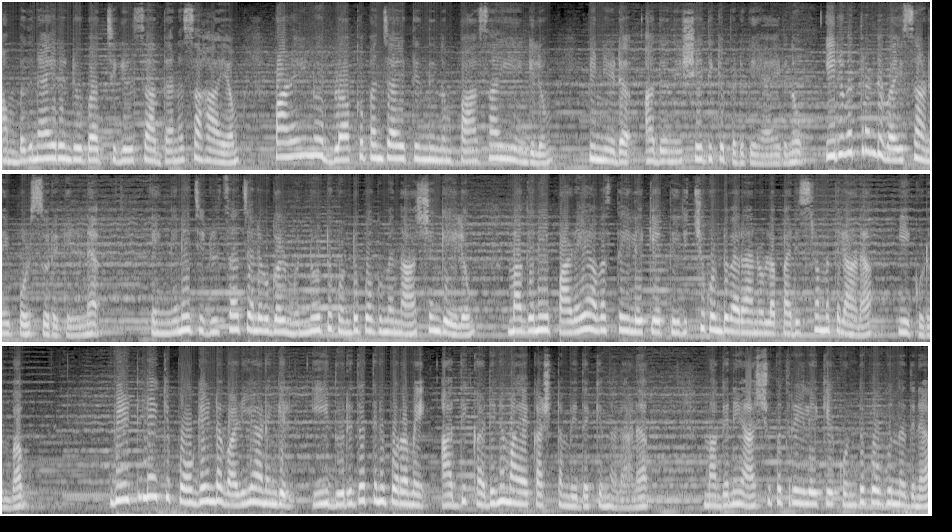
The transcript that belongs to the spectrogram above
അമ്പതിനായിരം രൂപ ചികിത്സാ ധനസഹായം പഴയന്നൂർ ബ്ലോക്ക് പഞ്ചായത്തിൽ നിന്നും പാസ്സായിയെങ്കിലും പിന്നീട് അത് നിഷേധിക്കപ്പെടുകയായിരുന്നു. ഇരുപത്തിരണ്ട് വയസ്സാണ് ഇപ്പോൾ സുരകിലിന് എങ്ങനെ ചികിത്സാ ചെലവുകൾ മുന്നോട്ട് കൊണ്ടുപോകുമെന്ന ആശങ്കയിലും മകനെ പഴയ അവസ്ഥയിലേക്ക് തിരിച്ചു കൊണ്ടുവരാനുള്ള പരിശ്രമത്തിലാണ് ഈ കുടുംബം. വീട്ടിലേക്ക് പോകേണ്ട വഴിയാണെങ്കിൽ ഈ ദുരിതത്തിനു പുറമെ അതികഠിനമായ കഷ്ടം വിതയ്ക്കുന്നതാണ്. മകനെ ആശുപത്രിയിലേക്ക് കൊണ്ടുപോകുന്നതിന്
